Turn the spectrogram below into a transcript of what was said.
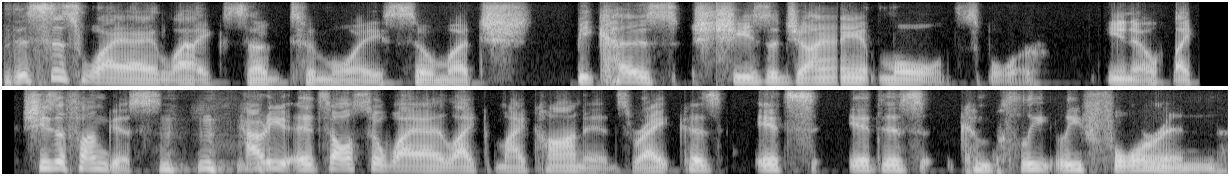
This is why I like Zuggtmoy so much because she's a giant mold spore. You know, like she's a fungus. How do you? It's also why I like myconids, right? Because it's it is completely foreign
